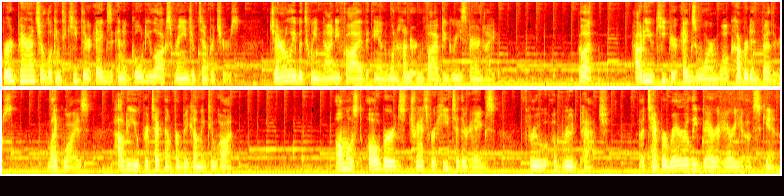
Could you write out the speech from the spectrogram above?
Bird parents are looking to keep their eggs in a Goldilocks range of temperatures, generally between 95 and 105 degrees Fahrenheit. But, how do you keep your eggs warm while covered in feathers? Likewise, how do you protect them from becoming too hot? Almost all birds transfer heat to their eggs through a brood patch, a temporarily bare area of skin.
